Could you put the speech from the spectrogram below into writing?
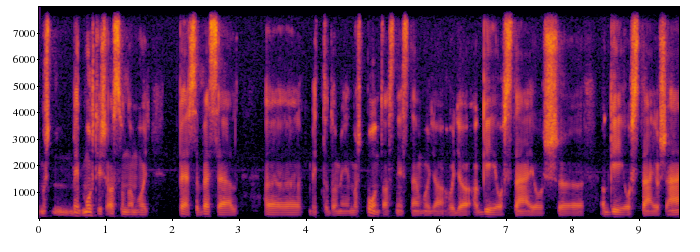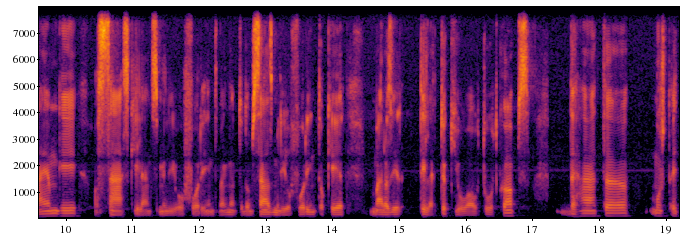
most, most is azt mondom, hogy persze veszel, mit tudom én, most pont azt néztem, hogy a, hogy a, a G-osztályos, a G-osztályos AMG a 109 millió forint, meg nem tudom, 100 millió forintokért már azért tényleg tök jó autót kapsz, de hát most egy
